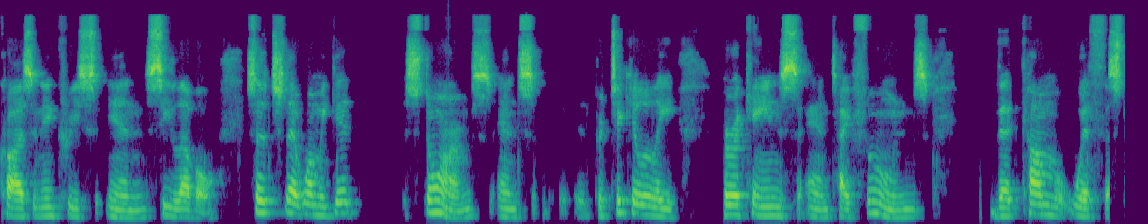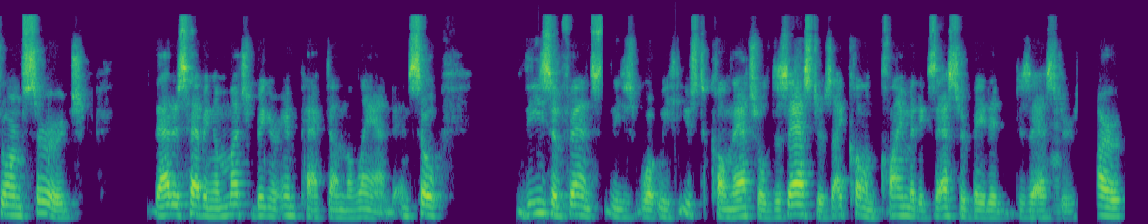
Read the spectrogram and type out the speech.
cause an increase in sea level, such that when we get storms, and particularly hurricanes and typhoons that come with storm surge, that is having a much bigger impact on the land. And so these events, these what we used to call natural disasters, I call them climate exacerbated mm-hmm. disasters, are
